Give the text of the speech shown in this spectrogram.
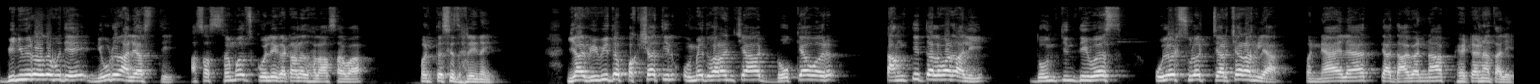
बिनविरोधामध्ये निवडून आले असते. असा समज कोल्हे गटाला झाला असावा पण तसे झाले नाही. या विविध पक्षातील उमेदवारांच्या डोक्यावर टांगती तलवार आली. दोन तीन दिवस उलटसुलट चर्चा रंगल्या पण न्यायालयात त्या दाव्यांना फेटाळण्यात आले.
